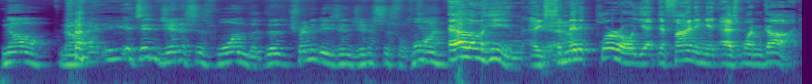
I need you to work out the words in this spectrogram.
no, no, it's in Genesis one. The, the Trinity's in Genesis one. Elohim, a Semitic plural, yet defining it as one God.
